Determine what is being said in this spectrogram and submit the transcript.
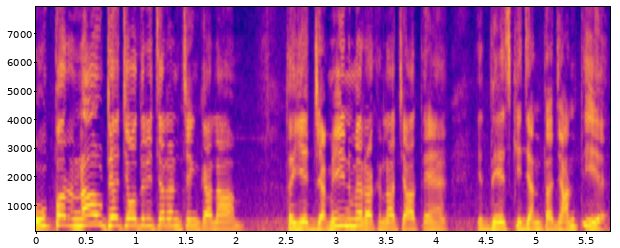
ऊपर ना उठे चौधरी चरण सिंह का नाम। तो ये ज़मीन में रखना चाहते हैं। ये देश की जनता जानती है।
